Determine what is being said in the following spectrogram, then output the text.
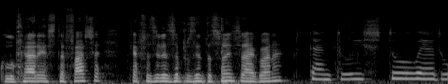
colocar esta faixa. Quer fazer as apresentações já agora? Portanto, isto é do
